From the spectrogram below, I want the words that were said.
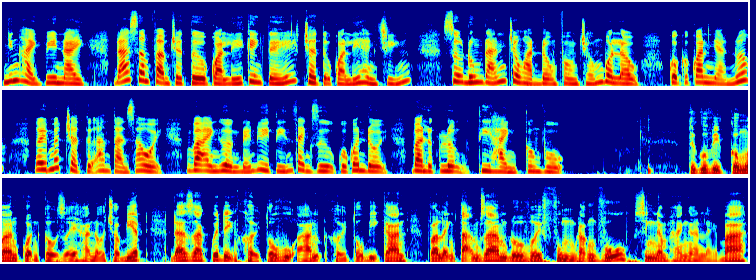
Những hành vi này đã xâm phạm trật tự quản lý kinh tế, trật tự quản lý hành chính, sự đúng đắn trong hoạt động phòng chống buôn lậu của cơ quan nhà nước, gây mất trật tự an toàn xã hội và ảnh hưởng đến uy tín danh dự của quân đội và lực lượng thi hành công vụ. Thưa quý vị, Công an quận Cầu Giấy Hà Nội cho biết đã ra quyết định khởi tố vụ án, khởi tố bị can và lệnh tạm giam đối với Phùng Đăng Vũ, sinh năm 2003,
